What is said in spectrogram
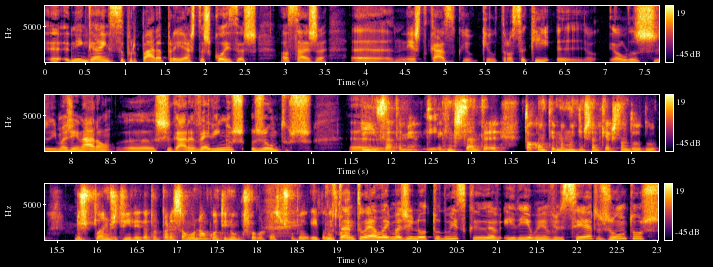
Eh, Ninguém se prepara para estas coisas, ou seja, eh, neste caso que eu, trouxe aqui, eh, eles imaginaram chegar a velhinhos juntos. Exatamente. e- É interessante. Toca um tema muito interessante que é a questão do- do- dos planos de vida e da preparação ou não. Continue, por favor. Peço desculpa. E portanto ela imaginou tudo isso, que iriam envelhecer juntos,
